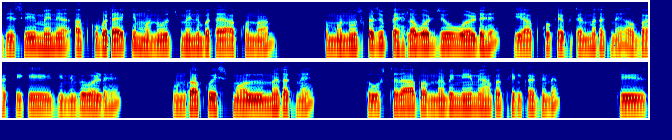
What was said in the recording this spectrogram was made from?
जैसे मैंने आपको बताया कि मनोज, मैंने बताया आपको नाम तो मनोज का जो पहला वर्ड जो वर्ड है, ये आपको कैपिटल में रखना है, और बाकी के जितने भी वर्ड हैं, उनको आपको स्मॉल में रखना है। तो उस तरह आप अपना भी नेम यहाँ पर फिल कर देना। फिर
